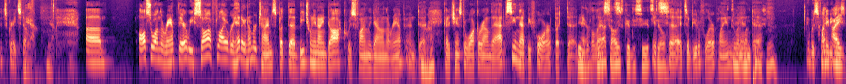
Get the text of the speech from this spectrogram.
it's great stuff. Yeah, yeah. Um, also on the ramp there, we saw it fly overhead a number of times, but the B 29 Doc was finally down on the ramp and uh, Uh-huh. got a chance to walk around that. I've seen that before, but uh, Yeah, nevertheless, yeah, it's always good to see it still it's, uh, it's a beautiful airplane. still in one And uh, piece. Yeah. it was funny because,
